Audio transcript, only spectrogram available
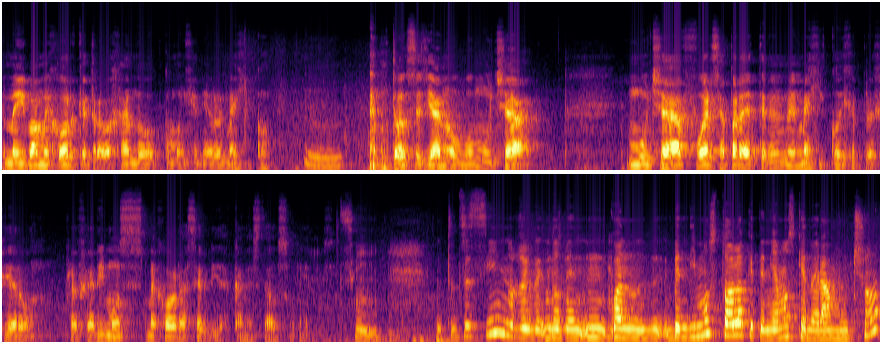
me iba mejor que trabajando como ingeniero en México. Entonces ya no hubo mucha, mucha fuerza para detenerme en México. Dije, prefiero, preferimos mejor hacer vida acá en Estados Unidos. Sí. Entonces sí, nos, regre- nos ven- cuando vendimos todo lo que teníamos, que no era mucho,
